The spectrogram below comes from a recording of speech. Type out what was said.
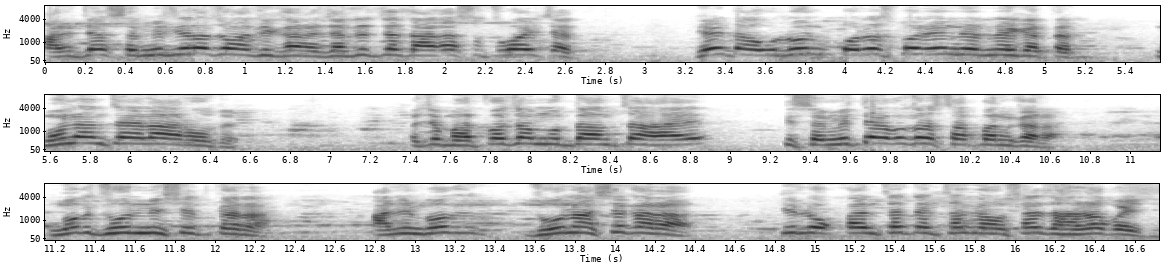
आणि ज्या समितीला जो अधिकार आहे ज्यांनी त्या जागा सुचवायच्यात हे डावलून परस्पर हे निर्णय घेतात म्हणून आमचा याला आरोप आहे. म्हणजे महत्त्वाचा मुद्दा आमचा आहे की समिती अगोदर स्थापन करा मग झोन निश्चित करा आणि मग झोन असे करा की लोकांचा त्यांचा व्यवसाय झाला पाहिजे.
